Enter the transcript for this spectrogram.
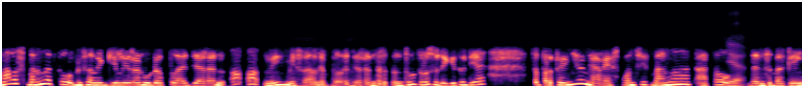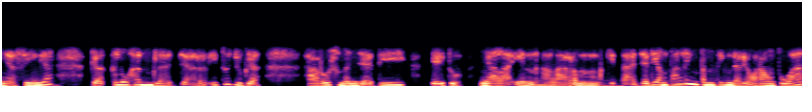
males banget kalau misalnya giliran udah pelajaran oh, oh nih misalnya hmm, hmm, pelajaran tertentu terus udah gitu dia sepertinya nggak responsif banget atau yeah. dan sebagainya sehingga gak keluhan belajar itu juga harus menjadi yaitu nyalain hmm. alarm kita jadi yang paling penting dari orang tua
